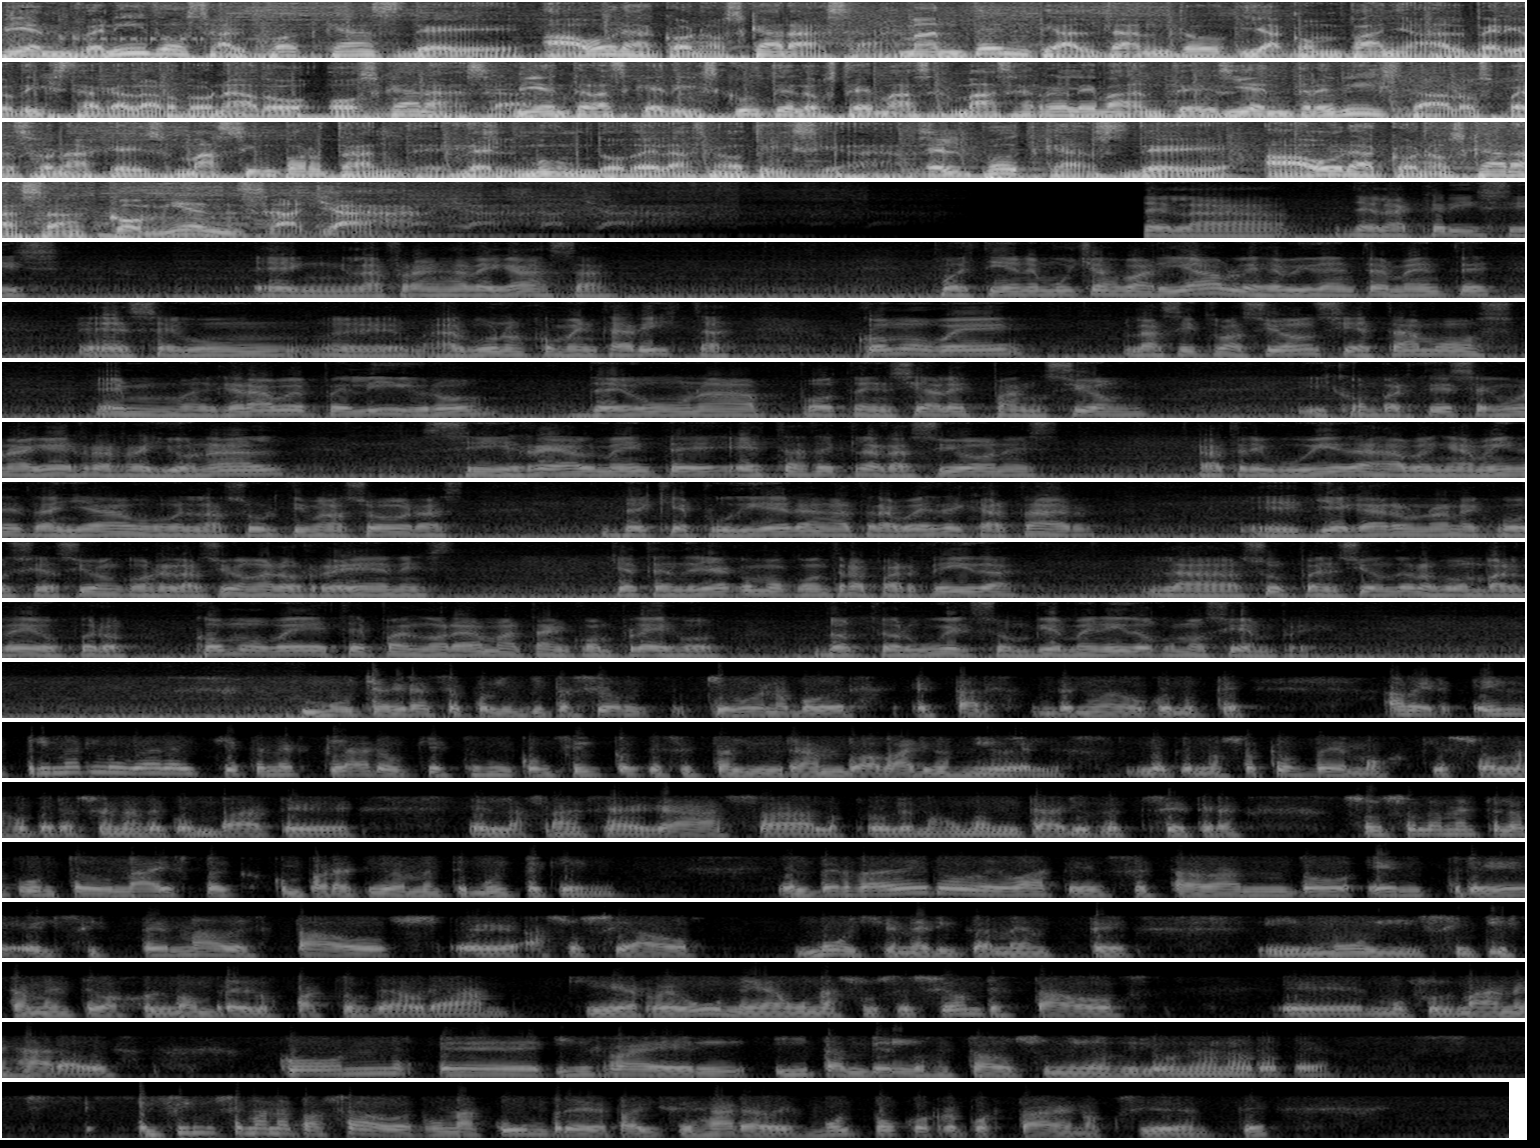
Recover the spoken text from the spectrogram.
Bienvenidos al podcast de Ahora con Oscar Aza. Mantente al tanto y acompaña al periodista galardonado Oscar Aza mientras que discute los temas más relevantes y entrevista a los personajes más importantes del mundo de las noticias. El podcast de Ahora con Oscar Aza comienza ya. De la, de la crisis en la franja de Gaza, pues tiene muchas variables, evidentemente eh, según eh, algunos comentaristas. ¿Cómo ve la situación si estamos en grave peligro de una potencial expansión y convertirse en una guerra regional? Si realmente estas declaraciones atribuidas a Benjamín Netanyahu en las últimas horas de que pudieran a través de Qatar eh, llegar a una negociación con relación a los rehenes, que tendría como contrapartida la suspensión de los bombardeos, pero ¿cómo ve este panorama tan complejo, doctor Wilson? Bienvenido como siempre. Muchas gracias por la invitación. Qué bueno poder estar de nuevo con usted. A ver, en primer lugar hay que tener claro que esto es un conflicto que se está librando a varios niveles. Lo que nosotros vemos, que son las operaciones de combate en la Franja de Gaza, los problemas humanitarios, etcétera, son solamente la punta de un iceberg comparativamente muy pequeño. El verdadero debate se está dando entre el sistema de estados eh, asociados muy genéricamente y muy simplistamente bajo el nombre de los pactos de Abraham, que reúne a una sucesión de estados eh, musulmanes árabes con eh, Israel y también los Estados Unidos y la Unión Europea. El fin de semana pasado, en una cumbre de países árabes muy poco reportada en Occidente,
